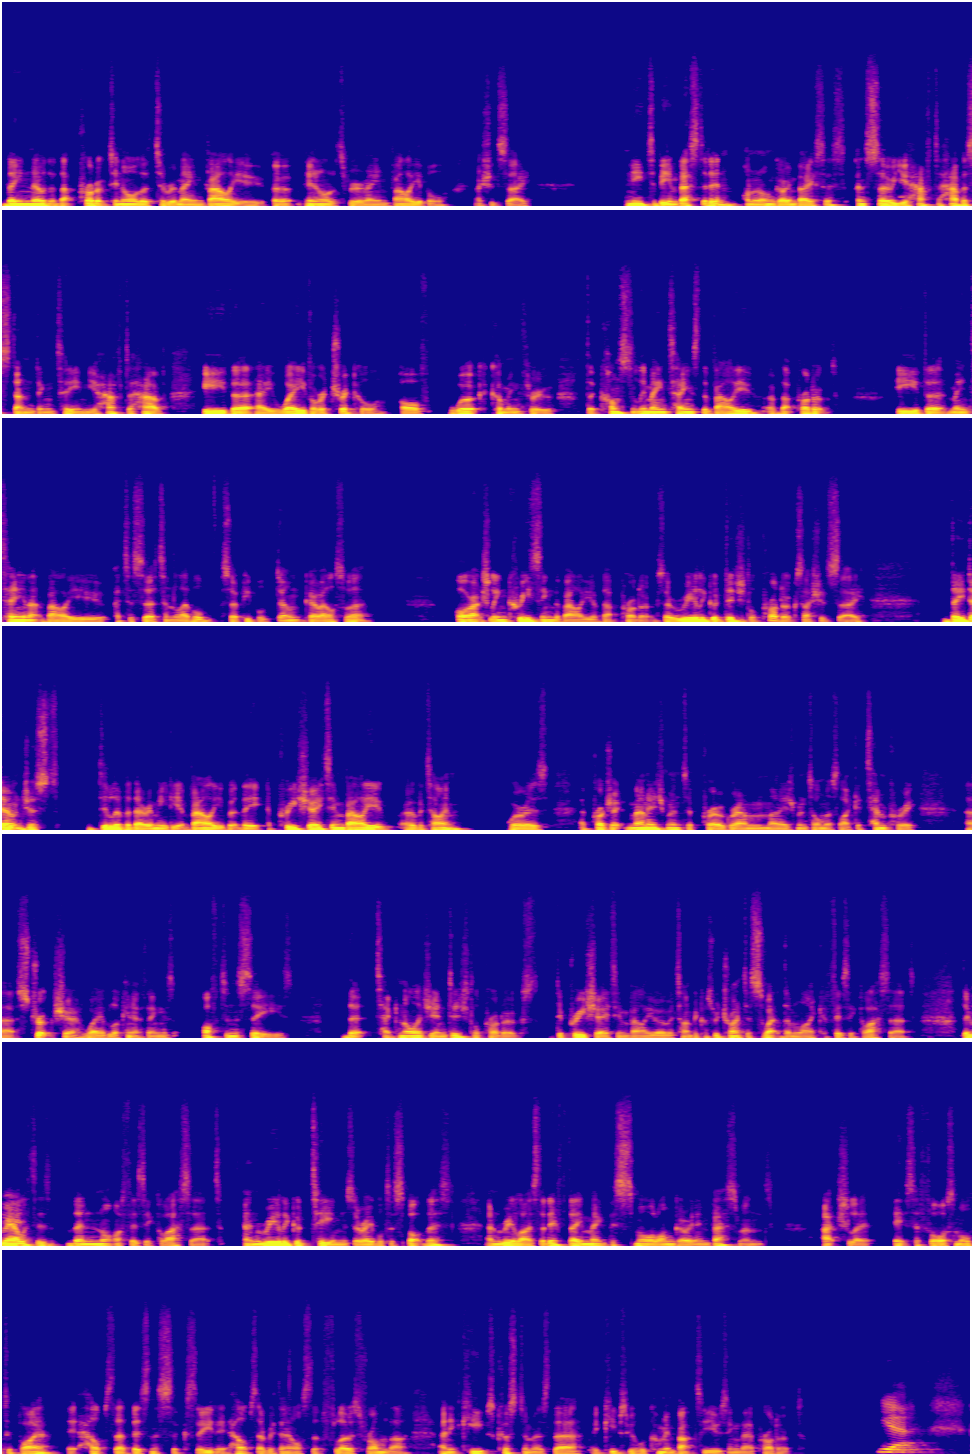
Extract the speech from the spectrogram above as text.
They know that that product, in order to remain value, uh, in order to remain valuable, I should say, need to be invested in on an ongoing basis. And so you have to have a standing team. You have to have either a wave or a trickle of work coming through that constantly maintains the value of that product either maintaining that value at a certain level so people don't go elsewhere or actually increasing the value of that product. So, really good digital products, I should say, they don't just deliver their immediate value, but they appreciate in value over time. Whereas a project management, a program management, almost like a temporary uh, structure way of looking at things, often sees that technology and digital products depreciate in value over time because we're trying to sweat them like a physical asset. The reality is they're not a physical asset. And really good teams are able to spot this and realize that if they make this small ongoing investment, actually it's a force multiplier. It helps their business succeed. It helps everything else that flows from that. And it keeps customers there. It keeps people coming back to using their product. Yeah.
